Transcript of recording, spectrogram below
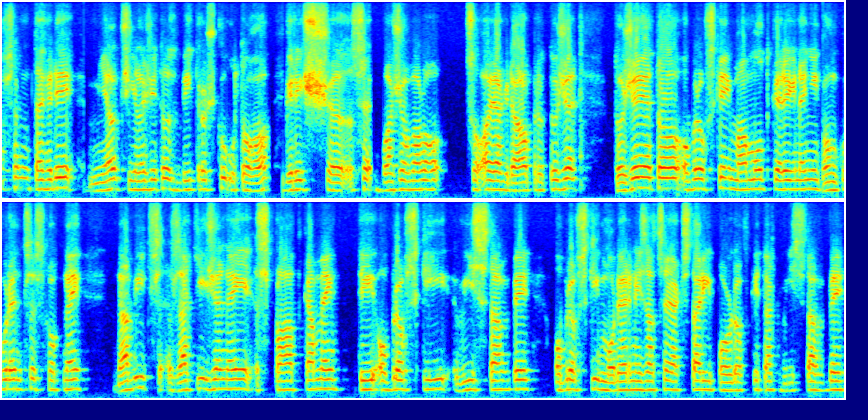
jsem tehdy měl příležitost být trošku u toho, když se uvažovalo, co a jak dál, protože to, že je to obrovský mamut, který není konkurenceschopný, navíc zatížený splátkami ty obrovské výstavby, obrovské modernizace, jak starý Poldovky, tak výstavby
